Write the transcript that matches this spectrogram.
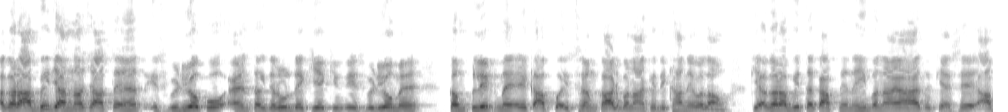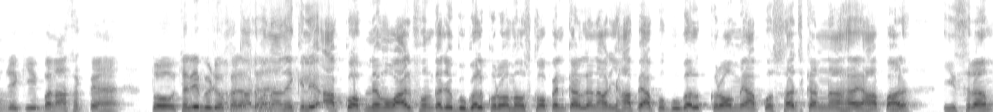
अगर आप भी जानना चाहते हैं तो इस वीडियो को एंड तक ज़रूर देखिए, क्योंकि इस वीडियो में कंप्लीट मैं एक आपको श्रम कार्ड बना के दिखाने वाला हूँ। कि अगर अभी तक आपने नहीं बनाया है तो कैसे आप जो कि बना सकते हैं? तो चलिए वीडियो कार्ड बनाने के लिए आपको अपने मोबाइल फ़ोन का जो गूगल क्रोम है उसको ओपन कर लेना और यहाँ पे आपको गूगल क्रोम में आपको सर्च करना है यहाँ पर ई श्रम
